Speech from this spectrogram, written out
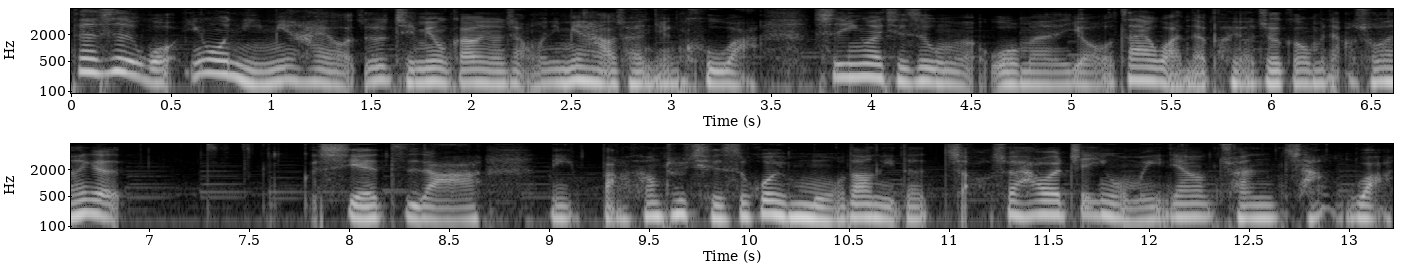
但是我因为里面还有，就是前面我刚刚有讲，我里面还要穿一件裤袜，是因为其实我们我们有在玩的朋友就跟我们讲说那个。鞋子啊，你绑上去其实会磨到你的脚，所以他会建议我们一定要穿长袜。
